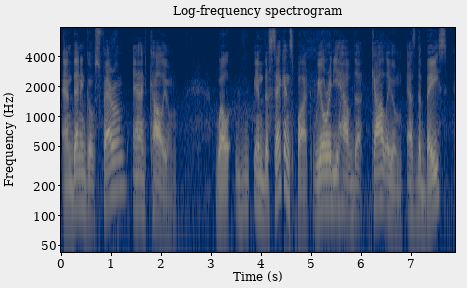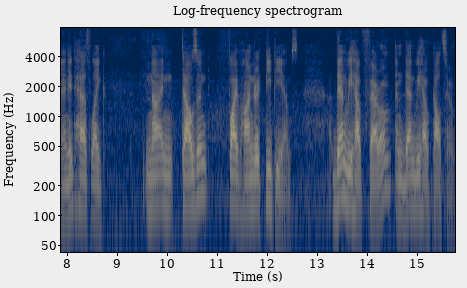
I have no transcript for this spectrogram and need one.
and then it goes ferrum and kalium well, in the second spot, we already have the kalium as the base and it has like 9,500 ppms. Then we have ferrum and then we have calcium.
